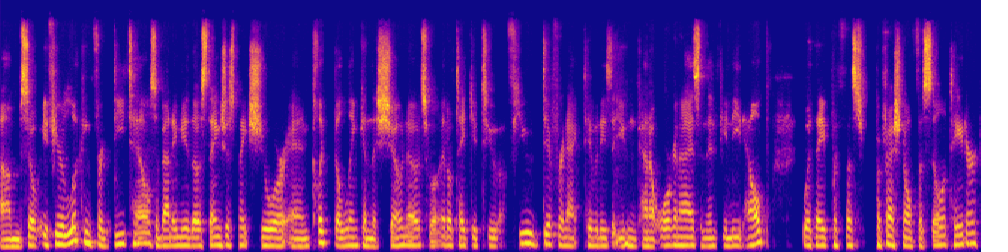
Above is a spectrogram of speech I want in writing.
Um, so, if you're looking for details about any of those things, just make sure and click the link in the show notes. Well, it'll take you to a few different activities that you can kind of organize. And then, if you need help, with a prof- professional facilitator.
